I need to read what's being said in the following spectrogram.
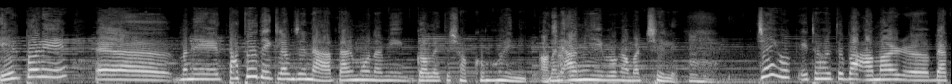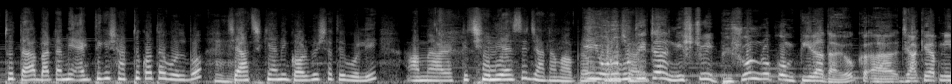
এরপরে আহ, মানে তাতেও দেখলাম যে না তার মন আমি গলাইতে সক্ষম হইনি। আচ্ছা। মানে আমি এবং আমার ছেলে। যাই হোক এটা হয়তো বা আমার ব্যর্থতা বাট আমি একদিকে সার্থকতা বলব যে আজকে আমি গর্বের সাথে বলি আমার একটা ছেলে আছে যার নাম আব্রাহাম এই অনুভূতিটা নিশ্চয়ই ভীষণ রকম পীড়াদায়ক যাকে আপনি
